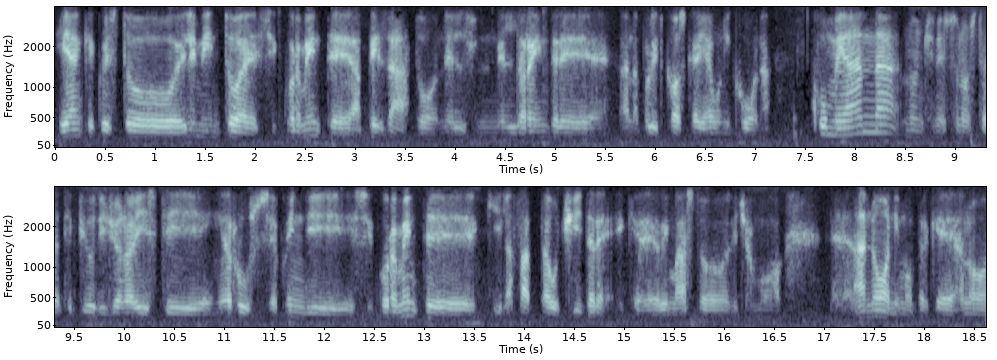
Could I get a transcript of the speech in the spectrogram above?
e anche questo elemento è sicuramente ha pesato nel, nel rendere Anna Politkovskaya un'icona come Anna non ce ne sono stati più di giornalisti in Russia, quindi sicuramente chi l'ha fatta uccidere e che è rimasto diciamo, eh, anonimo perché hanno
